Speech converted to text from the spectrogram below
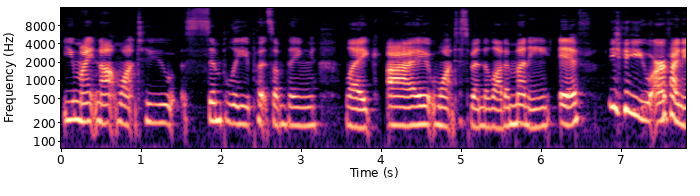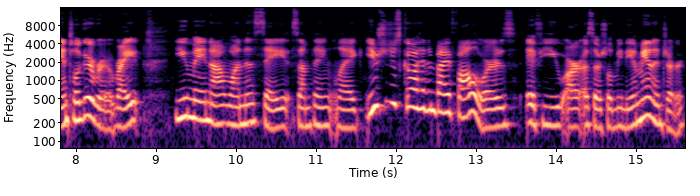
you might not want to simply put something like, I want to spend a lot of money if you are a financial guru, right? You may not want to say something like, you should just go ahead and buy followers if you are a social media manager,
